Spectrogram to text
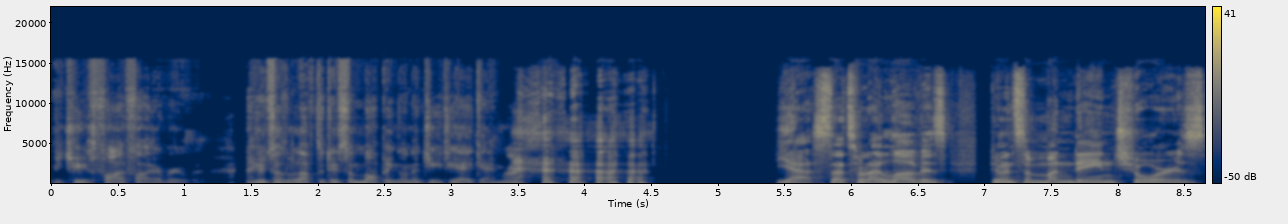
if you choose firefighter route. Who doesn't love to do some mopping on a GTA game, right? yes, that's what I love is doing some mundane chores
